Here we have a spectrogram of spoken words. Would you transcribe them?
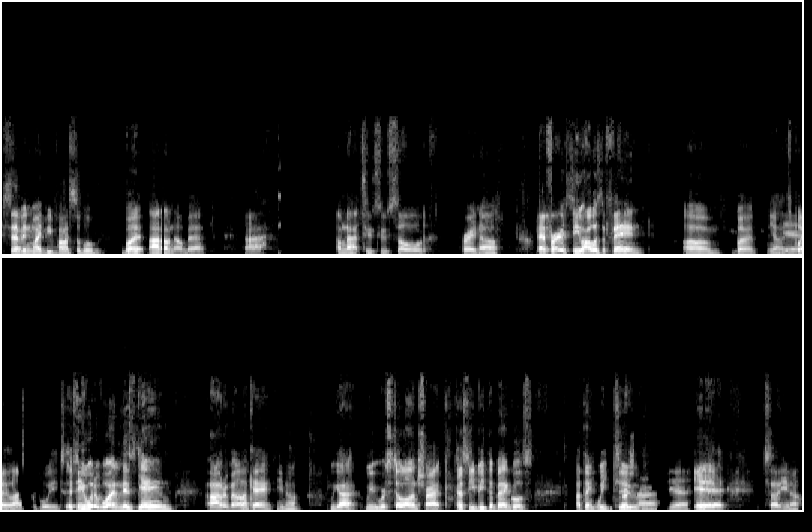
7 might be Mhm. possible. But I don't know, man. Uh, I'm not too too sold right now. At first, he I was a fan, um, but you know, his Yeah. play the last couple weeks. If he would have won this game, I would have been okay. You know, we got we we're still on track because he beat the Bengals. I think week First two. yeah. Yeah. So, you know.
